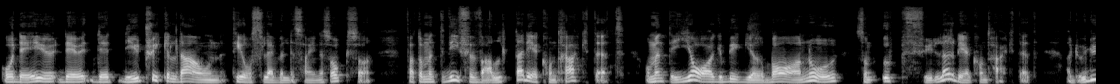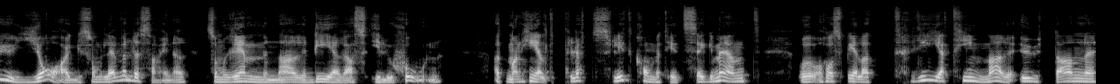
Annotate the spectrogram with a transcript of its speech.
och det är, ju, det, det, det är ju trickle down till oss level designers också. För att om inte vi förvaltar det kontraktet, om inte jag bygger banor som uppfyller det kontraktet, ja, då är det ju jag som level designer som rämnar deras illusion. Att man helt plötsligt kommer till ett segment och har spelat tre timmar utan eh,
